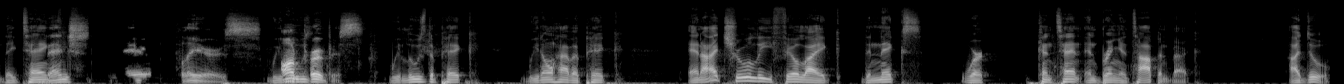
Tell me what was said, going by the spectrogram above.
They tank. Bench their players we on lose, purpose. We lose the pick. We don't have a pick. And I truly feel like the Knicks were content in bringing Toppin back. I do.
